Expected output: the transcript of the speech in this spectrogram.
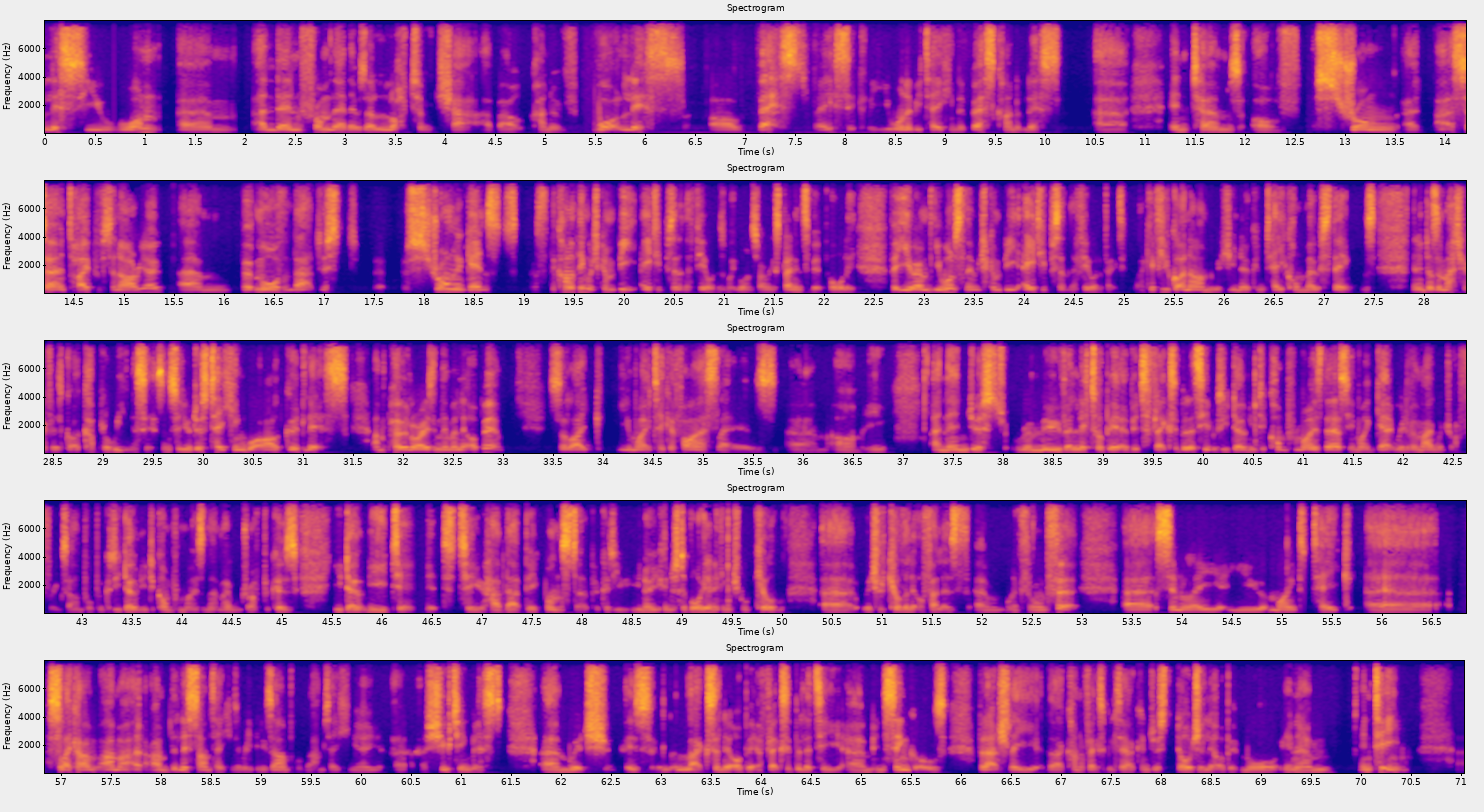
lists you want. Um, and then from there, there was a lot of chat about kind of what lists are best, basically. You want to be taking the best kind of lists uh, in terms of strong at, at, a certain type of scenario. Um, but more than that, just strong against the kind of thing which can beat 80% of the field is what you want. So I'm explaining this a bit poorly, but you um, you want something which can beat 80% of the field effectively. Like if you've got an army which you know can take on most things, then it doesn't matter if it's got a couple of weaknesses. And so you're just taking what are good lists and polarizing them a little bit. So, like, you might take a Fyreslayer's um, army and then just remove a little bit of its flexibility because you don't need to compromise there. So, you might get rid of a Magmadroth, for example, because you don't need to compromise in that Magmadroth because you don't need to, it to have that big monster because you, you know you can just avoid anything which will kill, uh, which would kill the little fellas um, if they're on foot. Uh, similarly, you might take uh, so like I'm, I'm, I'm, the list I'm taking is a really good example that. I'm taking a, a shooting list, um, which is lacks a little bit of flexibility um, in singles, but actually that kind of flexibility I can just dodge a little bit more in um, in team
